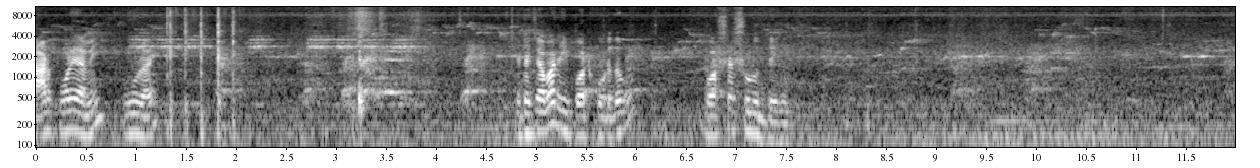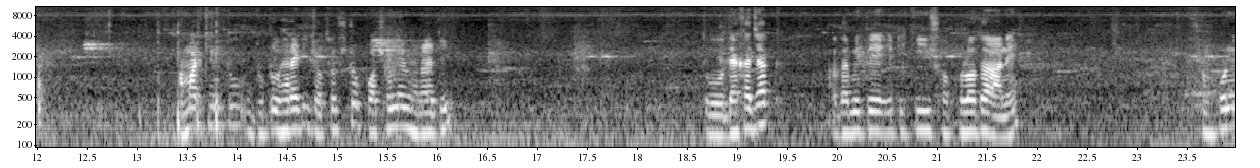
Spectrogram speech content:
তারপরে আমি পুনরায় এটাকে আবার রিপোর্ট করে দেবো। বর্ষার শুরুর দিকে। আমার কিন্তু দুটো ভ্যারাইটি যথেষ্ট পছন্দের ভ্যারাইটি তো দেখা যাক, আগামীতে এটি কি সফলতা আনে। সম্পূর্ণ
